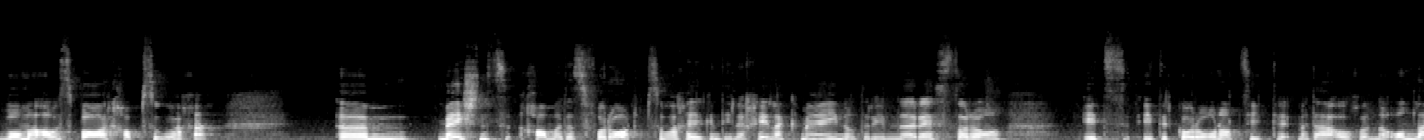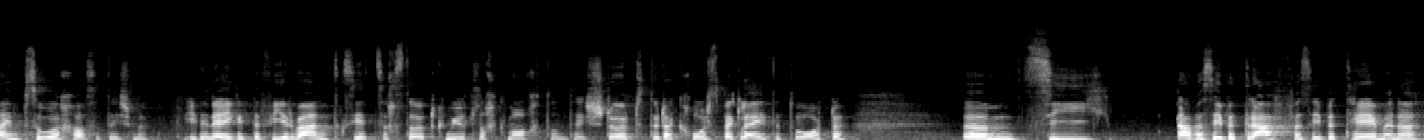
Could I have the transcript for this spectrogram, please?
die man als Paar kann besuchen kann. Ähm, meistens kann man das vor Ort besuchen, in einer Kirchengemeinde oder in einem Restaurant. Jetzt in der Corona-Zeit hat man das auch online besuchen. Also da ist man in den eigenen vier Wänden, hat sich dort gemütlich gemacht und ist dort durch den Kurs begleitet worden. Ähm, sie eben sieben Treffen, sieben Themen.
